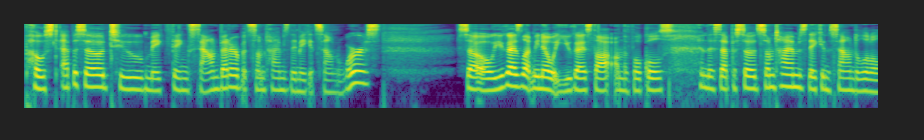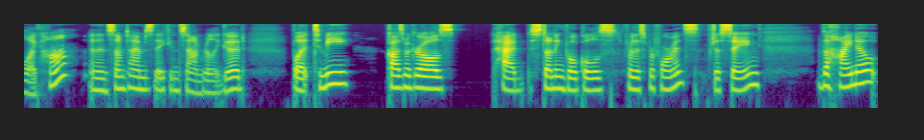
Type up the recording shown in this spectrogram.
post episode to make things sound better, but sometimes they make it sound worse. So, you guys let me know what you guys thought on the vocals in this episode. Sometimes they can sound a little like, huh? And then sometimes they can sound really good. But to me, Cosmic Girls had stunning vocals for this performance, just saying. The high note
